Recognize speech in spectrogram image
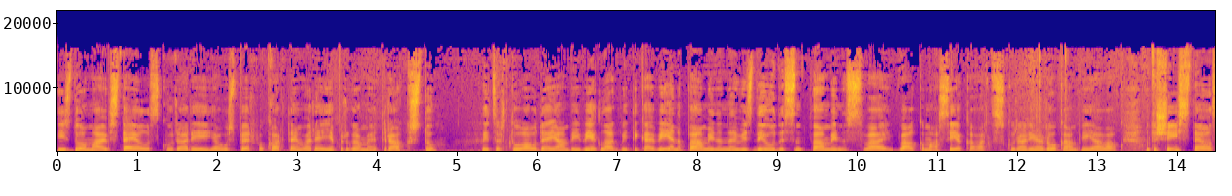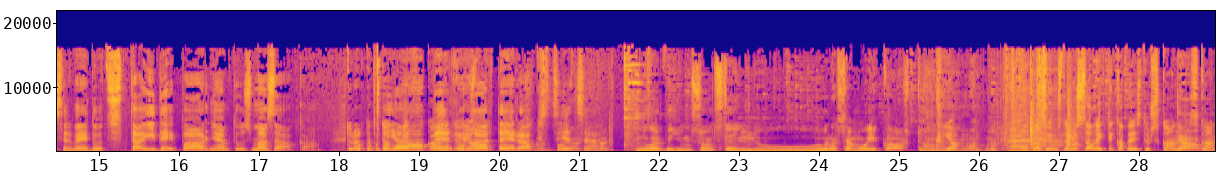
izdomāja stēles, kur arī jau uz perfokartēm varēja ieprogrammēt rakstu. Līdz ar to audējām bija vieglāk, bija tikai viena pamina, nevis 20 paminas vai velkamās iekārtas, kur arī ar rokām bija jāvelk. Un tad šīs stēles ir veidotas tā ideja pārņemt uz mazākām. Tur ir tā kā tāda perfokartē raksts iecēl. Nu, ar Viljumsonu steļu lasāmo iekārtu. Jā. Un kas jums tur ir salikti? Kāpēc tur skan? Tā. Skan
